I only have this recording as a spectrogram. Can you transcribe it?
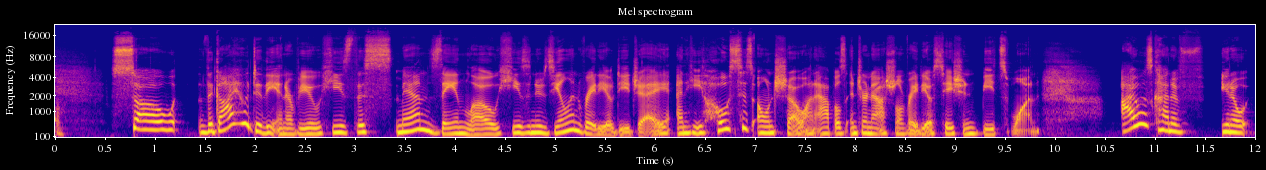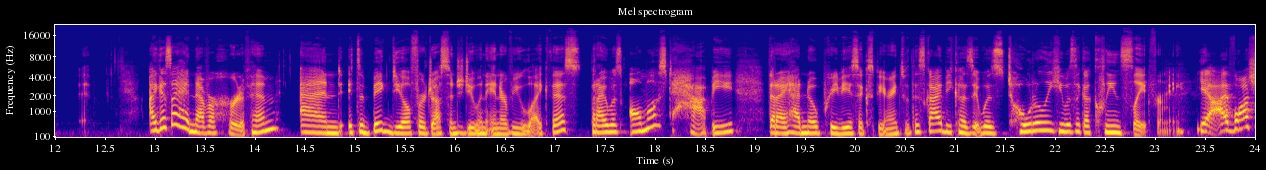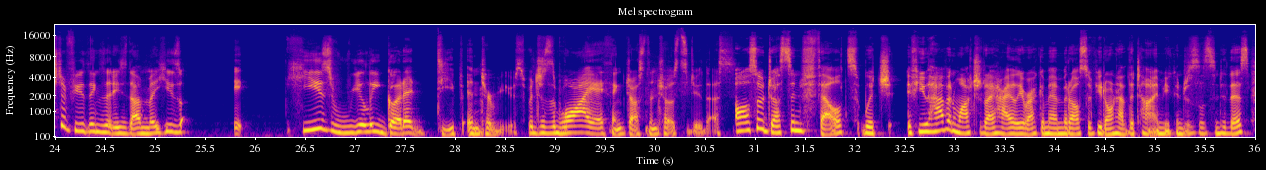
So, the guy who did the interview, he's this man, Zane Lowe. He's a New Zealand radio DJ, and he hosts his own show on Apple's international radio station, Beats One. I was kind of, you know, I guess I had never heard of him, and it's a big deal for Justin to do an interview like this. But I was almost happy that I had no previous experience with this guy because it was totally, he was like a clean slate for me. Yeah, I've watched a few things that he's done, but he's he's really good at deep interviews, which is why I think Justin chose to do this. Also, Justin felt, which if you haven't watched it, I highly recommend, but also if you don't have the time, you can just listen to this.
